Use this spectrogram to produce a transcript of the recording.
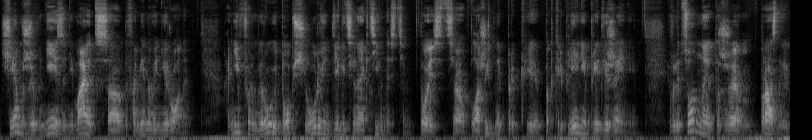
Чем же в ней занимаются дофаминовые нейроны? Они формируют общий уровень двигательной активности, то есть э, положительное подкрепление при движении. Эволюционно это же разные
